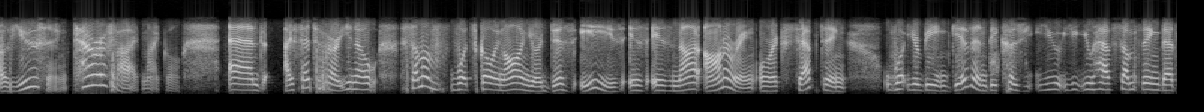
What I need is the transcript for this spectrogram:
of using terrified michael and i said to her you know some of what's going on your dis-ease is is not honoring or accepting what you're being given because you you, you have something that's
